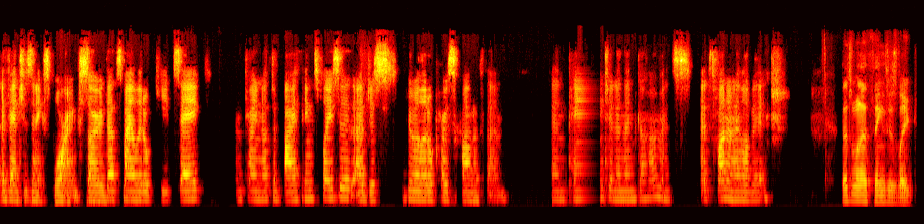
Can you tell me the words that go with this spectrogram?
adventures and exploring. So that's my little keepsake. I'm trying not to buy things places. I just do a little postcard of them and paint it and then go home and it's it's fun and I love it. That's one of the things is like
